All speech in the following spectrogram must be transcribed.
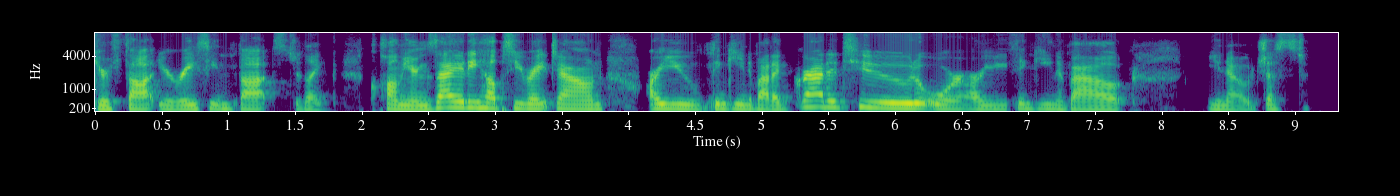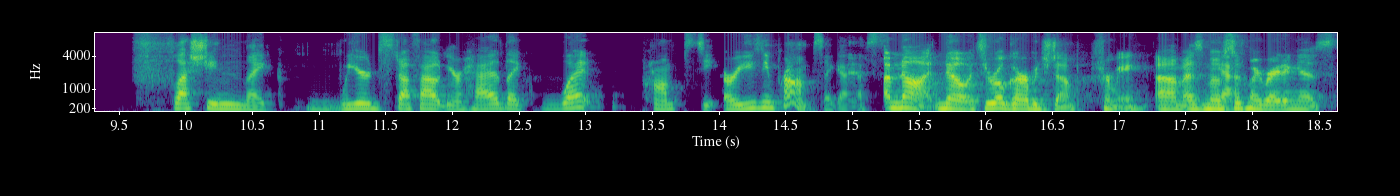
your thought, your racing thoughts to like calm your anxiety, helps you write down? Are you thinking about a gratitude or are you thinking about, you know, just fleshing like weird stuff out in your head? Like what prompts are you using prompts, I guess? I'm not. No, it's a real garbage dump for me. Um, as most yeah. of my writing is.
